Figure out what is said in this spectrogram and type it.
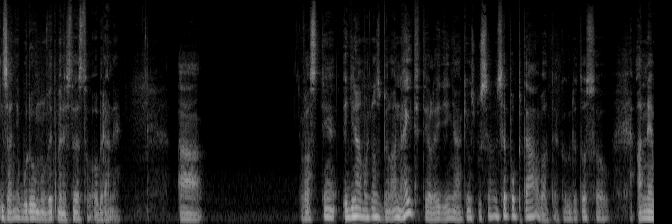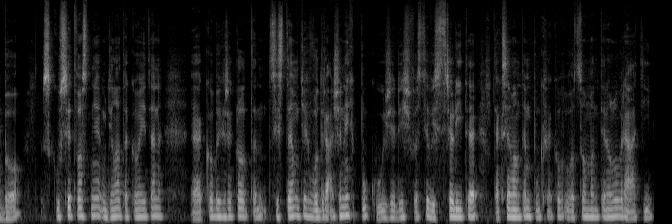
za ně budou mluvit ministerstvo obrany. A vlastně jediná možnost byla najít ty lidi, nějakým způsobem se poptávat, jako kdo to jsou. A nebo zkusit vlastně udělat takový ten, jako bych řekl, ten systém těch odrážených puků, že když vlastně vystřelíte, tak se vám ten puk jako od toho mantinelu vrátí.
